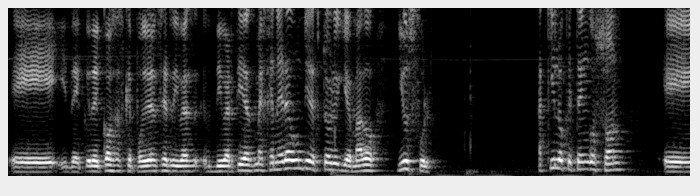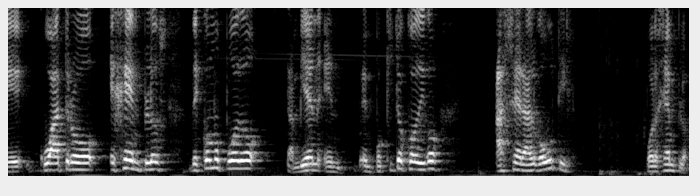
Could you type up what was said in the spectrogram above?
eh, de, cosas que podrían ser divertidas, me generé un directorio llamado Useful. Aquí lo que tengo son cuatro ejemplos de cómo puedo también en, en poquito código hacer algo útil. Por ejemplo,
